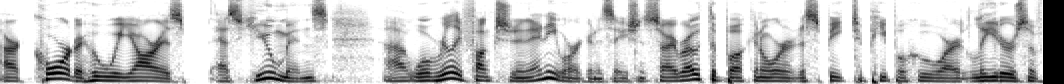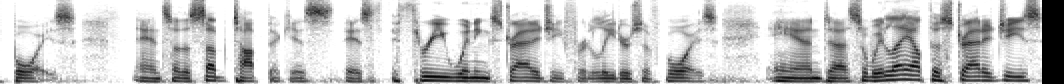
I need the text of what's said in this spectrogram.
are core to who we are as as humans, uh, will really function in any organization. So I wrote the book in order to speak to people who are leaders of boys. And so the subtopic is is three winning strategy for leaders of boys. And uh, so we lay out those strategies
